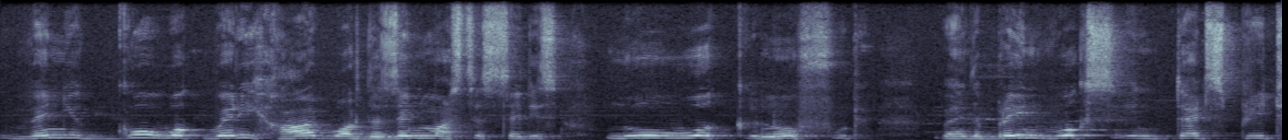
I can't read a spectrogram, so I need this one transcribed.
When you go work very hard what the zen master said is no work no food. When the brain works in that speed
